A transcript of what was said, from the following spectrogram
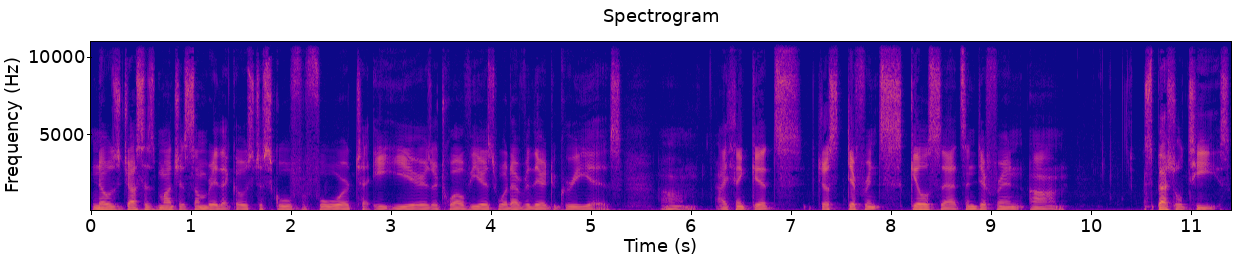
knows just as much as somebody that goes to school for four to eight years or 12 years, whatever their degree is. Um, I think it's just different skill sets and different um, specialties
